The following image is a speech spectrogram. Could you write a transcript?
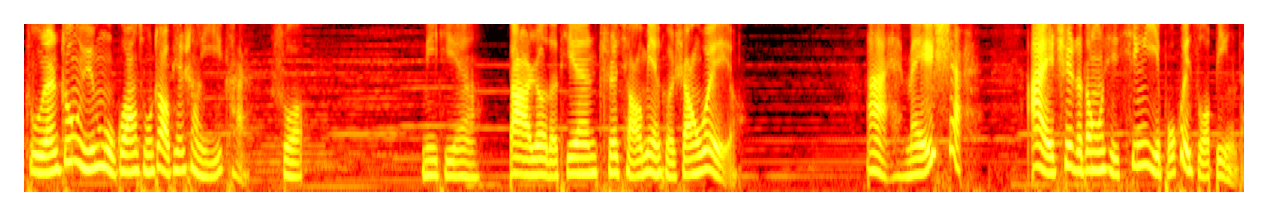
主人终于目光从照片上移开，说：“米婷，大热的天吃荞面可伤胃哟。”“哎，没事儿，爱吃的东西轻易不会做病的。”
